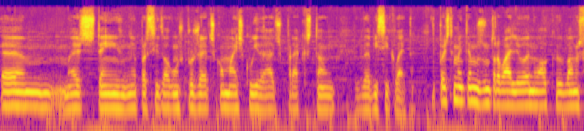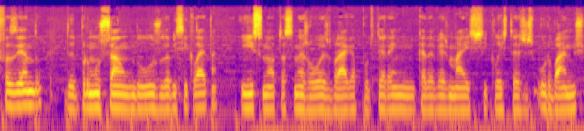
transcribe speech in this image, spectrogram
um, mas têm aparecido alguns projetos com mais cuidados para a questão da bicicleta. Depois também temos um trabalho anual que vamos fazendo de promoção do uso da bicicleta e isso nota-se nas ruas de Braga por terem cada vez mais ciclistas urbanos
